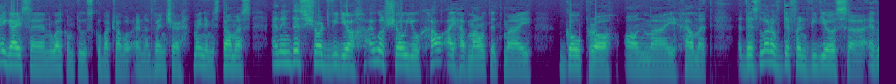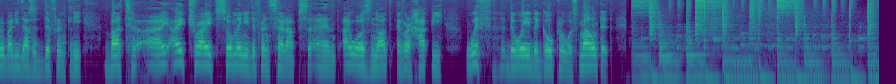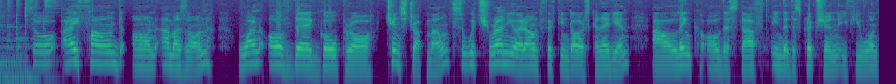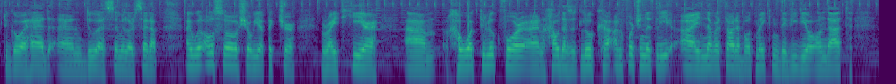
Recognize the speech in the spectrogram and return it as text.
Hey guys and welcome to Scuba Travel and Adventure. My name is Thomas and in this short video I will show you how I have mounted my GoPro on my helmet. There's a lot of different videos, uh, everybody does it differently, but I, I tried so many different setups and I was not ever happy with the way the GoPro was mounted. So I found on Amazon one of the GoPro chin strap mounts which run you around $15 Canadian. I'll link all the stuff in the description if you want to go ahead and do a similar setup. I will also show you a picture right here um, how, what to look for and how does it look. Unfortunately, I never thought about making the video on that.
